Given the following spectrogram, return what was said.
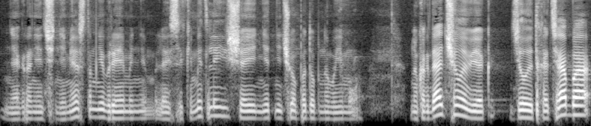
не ограничен ни местом, ни временем. Нет ничего подобного Ему. Но когда человек делает хотя бы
